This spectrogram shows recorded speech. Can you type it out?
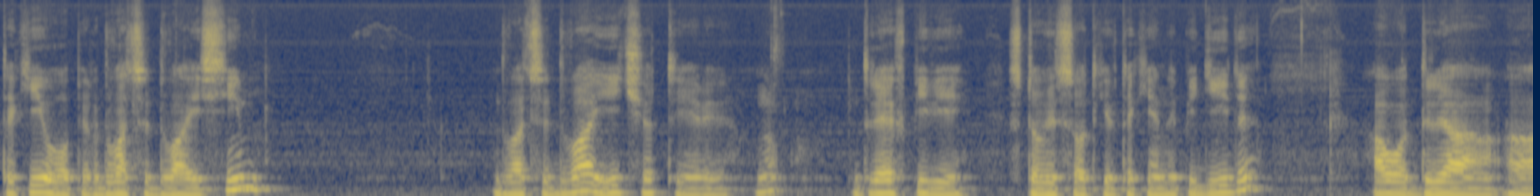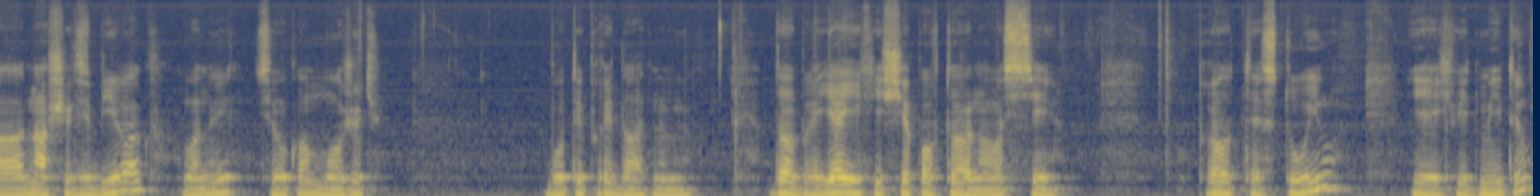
такий опір 22,7, 22,4. Ну, для FPV 100% таке не підійде. А от для а, наших збірок вони цілком можуть бути придатними. Добре, я їх іще повторно ось протестую. Я їх відмітив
